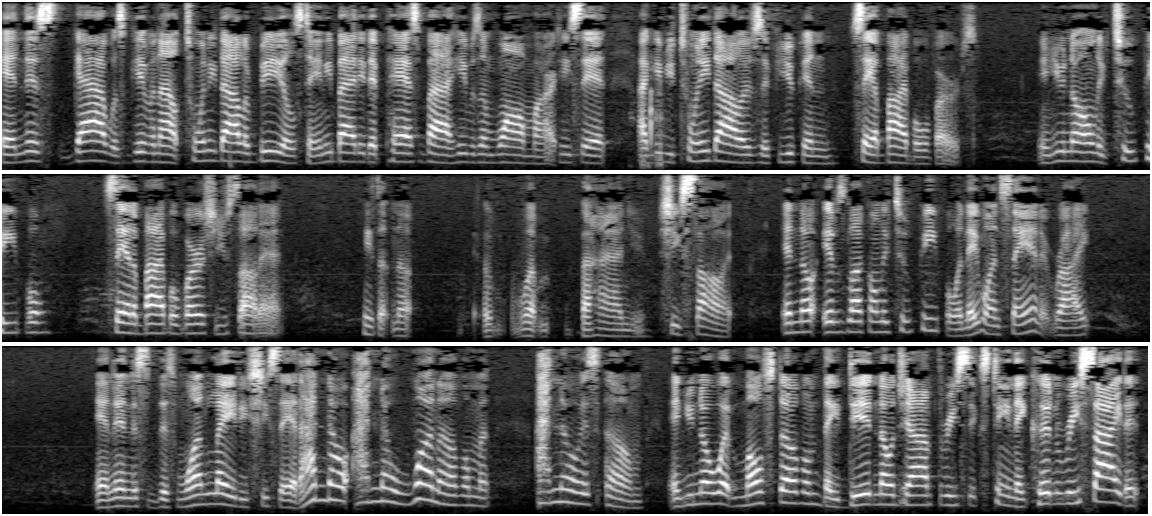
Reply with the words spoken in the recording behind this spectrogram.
And this guy was giving out $20 bills to anybody that passed by. He was in Walmart. He said, I give you $20 if you can say a Bible verse. And you know only two people said a Bible verse. You saw that? He said, no, what behind you. She saw it. And no, it was like only two people and they weren't saying it right. And then this, this one lady, she said, I know, I know one of them. I know it's, um, and you know what? Most of them, they did know John 3.16. They couldn't recite it,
